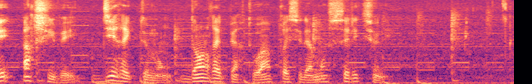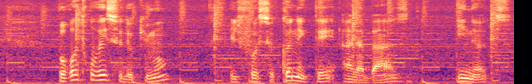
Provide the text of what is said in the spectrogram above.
et archivé directement dans le répertoire précédemment sélectionné. Pour retrouver ce document, il faut se connecter à la base iNote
